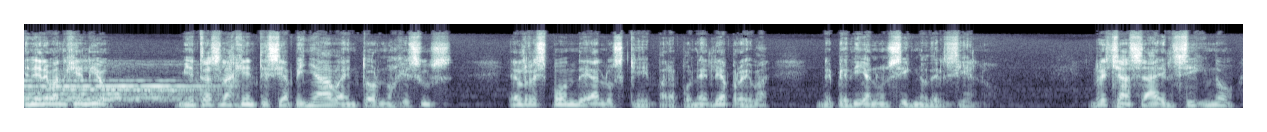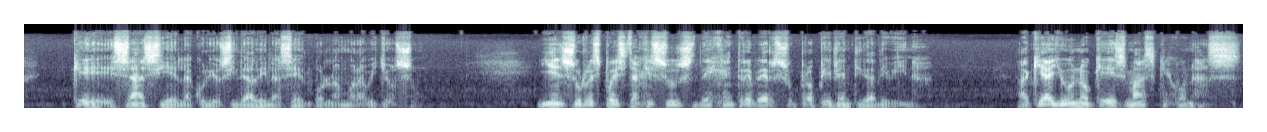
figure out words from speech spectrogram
En el Evangelio, mientras la gente se apiñaba en torno a Jesús, Él responde a los que, para ponerle a prueba, le pedían un signo del cielo. Rechaza el signo que sacie la curiosidad y la sed por lo maravilloso. Y en su respuesta Jesús deja entrever su propia identidad divina. Aquí hay uno que es más que Jonás.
